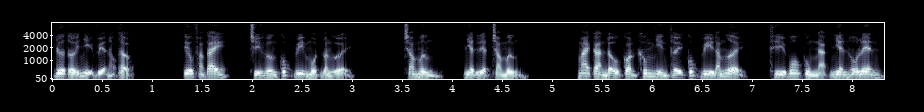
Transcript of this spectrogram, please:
đưa tới nhị viện học tập. Tiêu phàm tay, chỉ hướng cúc vi một đoàn người. Chào mừng, nhiệt liệt chào mừng mai càn đấu còn không nhìn thấy cúc vi đám người, thì vô cùng ngạc nhiên hô lên,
